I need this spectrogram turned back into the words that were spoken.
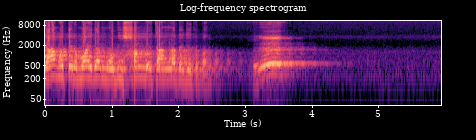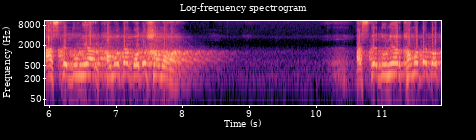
কেয়ামতের ময়দান নবীর সঙ্গে জান্নাতে যেতে পারবে। আজকে দুনিয়ার ক্ষমতা কত সময়? আজকে দুনিয়ার ক্ষমতা কত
